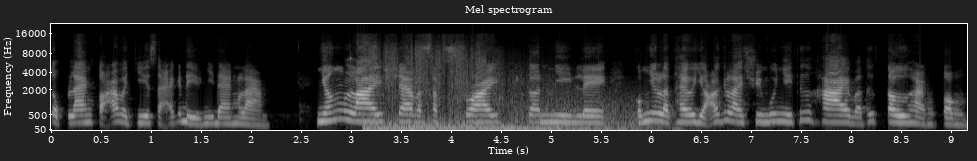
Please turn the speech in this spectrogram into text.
tục lan tỏa và chia sẻ cái điều như đang làm. Nhấn like, share và subscribe cái kênh Nhi Lê, cũng như là theo dõi cái livestream của Nhi thứ hai và thứ tư hàng tuần.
